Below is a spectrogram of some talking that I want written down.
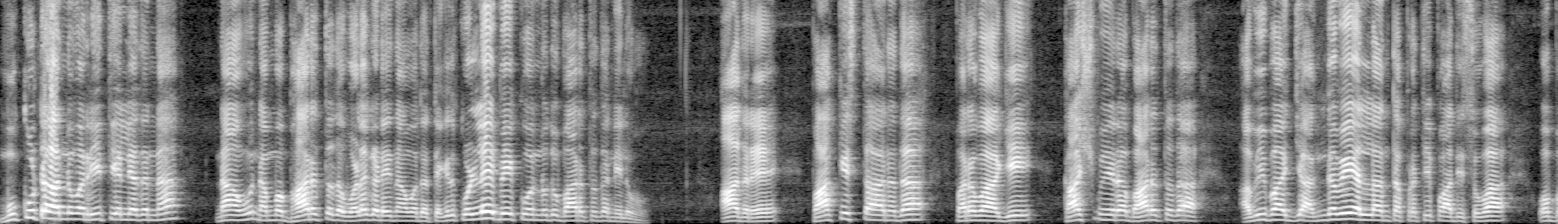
ಮುಕುಟ ಅನ್ನುವ ರೀತಿಯಲ್ಲಿ ಅದನ್ನು ನಾವು ನಮ್ಮ ಭಾರತದ ಒಳಗಡೆ ನಾವು ಅದನ್ನು ತೆಗೆದುಕೊಳ್ಳೇಬೇಕು ಅನ್ನೋದು ಭಾರತದ ನಿಲುವು. ಆದರೆ ಪಾಕಿಸ್ತಾನದ ಪರವಾಗಿ ಕಾಶ್ಮೀರ ಭಾರತದ ಅವಿಭಾಜ್ಯ ಅಂಗವೇ ಅಲ್ಲ ಅಂತ ಪ್ರತಿಪಾದಿಸುವ ಒಬ್ಬ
